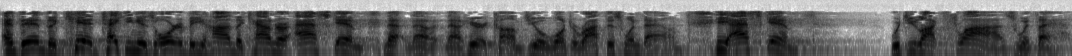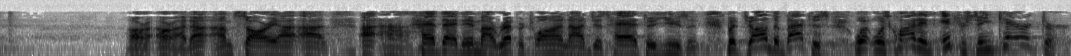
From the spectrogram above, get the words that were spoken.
And then the kid taking his order behind the counter asks him, now, now, now here it comes. You'll want to write this one down. He asks him, would you like flies with that? All right, all right. I, am sorry. I, I, I had that in my repertoire and I just had to use it. But John the Baptist was quite an interesting character.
